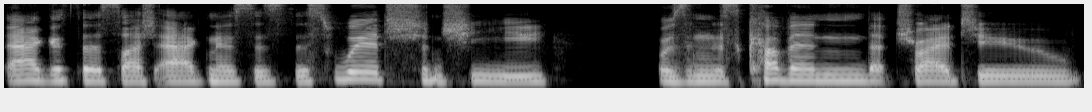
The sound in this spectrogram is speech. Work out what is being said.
Agatha slash Agnes is this witch and she was in this coven that tried to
